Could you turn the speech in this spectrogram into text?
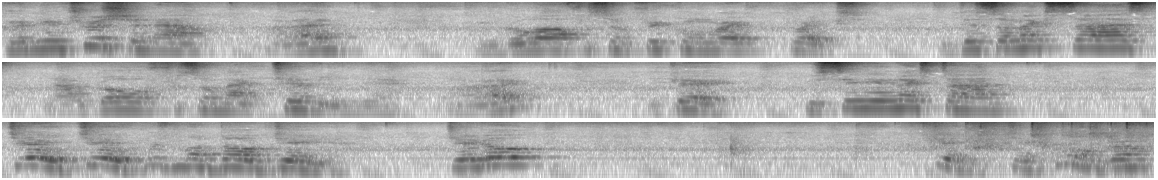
Good nutrition now. Alright? And go out for some frequent breaks. Did some exercise, now go for some activity there. Alright? Okay. We see you next time. Jade, Jade, where's my dog Jade? Jado? Oh. Jade, Jade, come on, girl.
